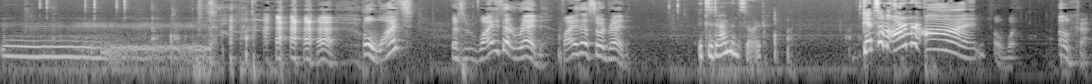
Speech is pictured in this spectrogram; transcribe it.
Mm, oh, what? There's, why is that red? Why is that sword red? it's a diamond sword. Get some armor on! Oh, what? Oh, crap.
